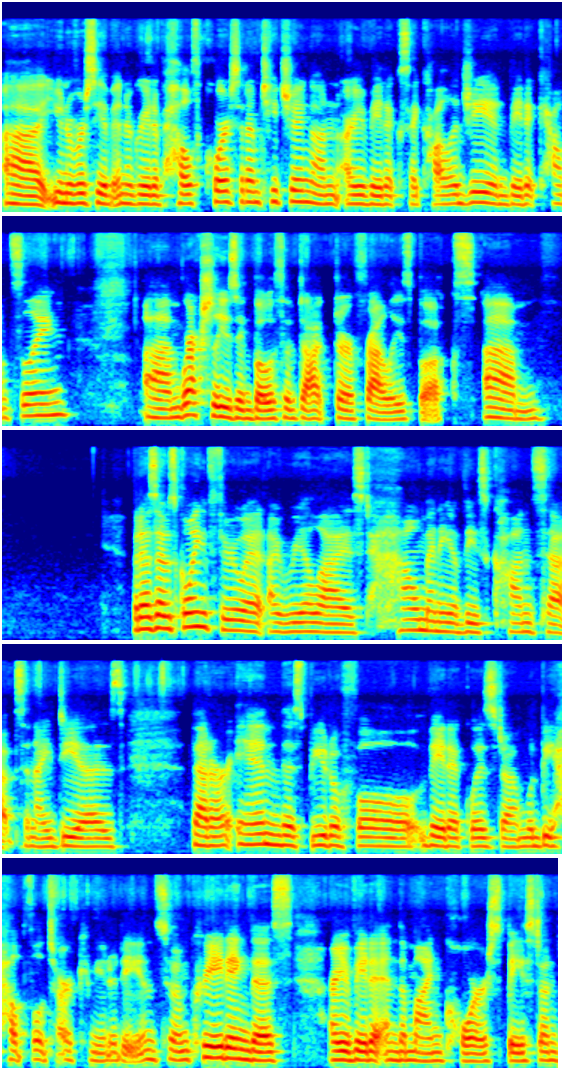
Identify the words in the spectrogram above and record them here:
uh, University of Integrative Health course that I'm teaching on Ayurvedic psychology and Vedic counseling. Um, we're actually using both of Dr. Frawley's books. Um, but as I was going through it, I realized how many of these concepts and ideas that are in this beautiful Vedic wisdom would be helpful to our community. And so I'm creating this Ayurveda and the Mind course based on,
